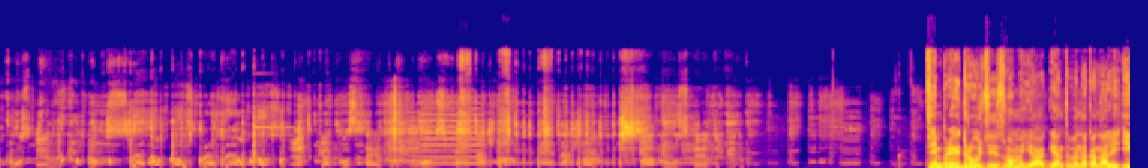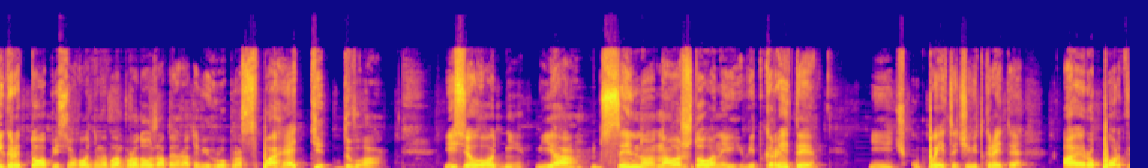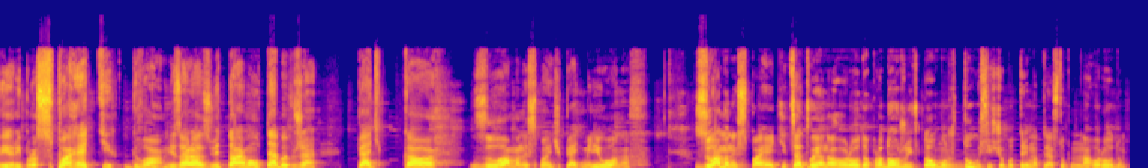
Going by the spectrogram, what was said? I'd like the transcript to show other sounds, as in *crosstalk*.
вопрос, это битбокс. Это кокос, а это битбокс. Вопрос, это битбокс. Всім привіт, друзі! З вами я, агент, ви на каналі Ігри Топ. І сьогодні ми будемо продовжати грати в ігру про Спагетті 2. І сьогодні я сильно налаштований відкрити і чи купити чи відкрити аеропорт в ігрі про Спагетті 2. І зараз вітаємо у тебе вже 5к зламаних спагетті, 5 мільйонів. Зламаних спагетті. Це твоя нагорода. Продовжуй в тому ж дусі, щоб отримати наступну нагороду.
